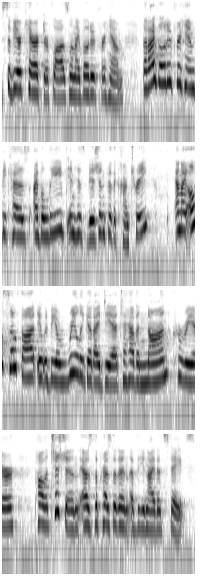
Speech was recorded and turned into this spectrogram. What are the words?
severe character flaws when I voted for him, but I voted for him because I believed in his vision for the country. And I also thought it would be a really good idea to have a non career politician as the President of the United States.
